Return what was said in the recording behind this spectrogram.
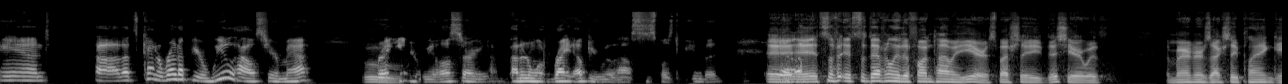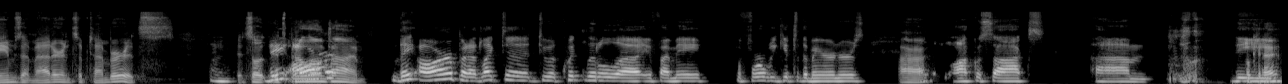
and uh, that's kind of right up your wheelhouse here, Matt. Ooh. Right in your wheelhouse. Sorry, I don't know what right up your wheelhouse is supposed to be, but It- It's a, it's a definitely the fun time of year, especially this year with the Mariners actually playing games that matter in September. It's it's a, They it's been a long time. They are, but I'd like to do a quick little, uh, if I may, before we get to the Mariners, All right. Aqua Sox. Um, the Okay.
